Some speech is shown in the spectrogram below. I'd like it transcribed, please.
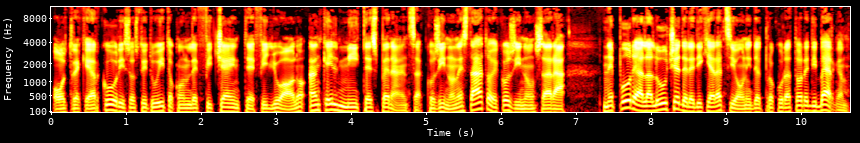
oltre che Arcuri sostituito con l'efficiente figliuolo, anche il mite Speranza. Così non è stato e così non sarà, neppure alla luce delle dichiarazioni del procuratore di Bergamo.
